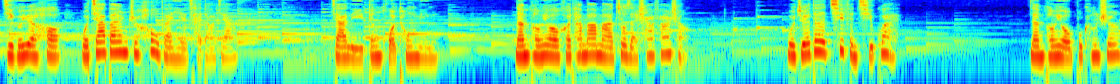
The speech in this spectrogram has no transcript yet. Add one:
几个月后，我加班至后半夜才到家，家里灯火通明，男朋友和他妈妈坐在沙发上，我觉得气氛奇怪。男朋友不吭声。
